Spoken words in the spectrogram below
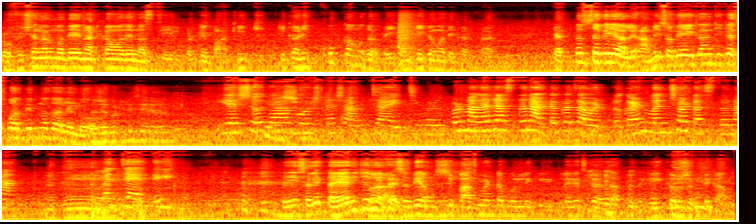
प्रोफेशनलमध्ये नाटकामध्ये नसतील पण ते बाकी ठिकाणी खूप कामं करतात. एकांकिकेमध्ये करतात. त्यातच सगळे आले. आम्ही सगळे एकांकिका स्पर्धेतनच आलेलो. तुझी कुठली होती? यशोदा गोष्ट श्यामच्या आईची म्हणून. पण मला जास्त नाटकच आवडतं कारण वन शॉट असतं ना. मज्जा येते. तर हे सगळे तयारीचे नट असं ती आमच्याशी पाच मिनिटं बोलली की लगेच कळतं आपल्याला की करू शकते काम.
